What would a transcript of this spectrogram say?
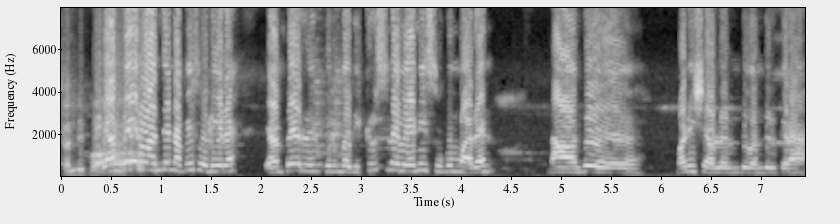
கண்டிப்பா. என் பேர் வந்து நான் போய் சொல்லிடுறேன். என் பேர் திருமதி கிருஷ்ணவேணி சுகுமாரன். நான் வந்து மலேசியால இருந்து வந்திருக்கிறேன்.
